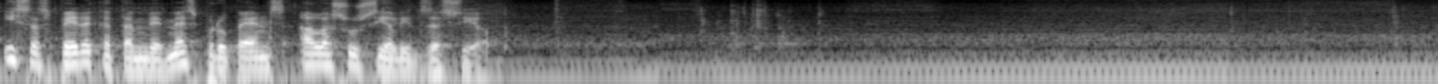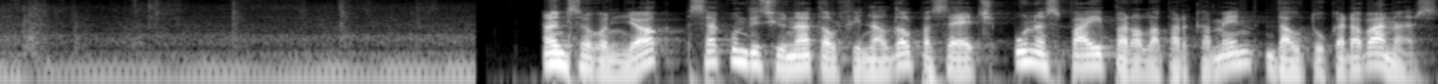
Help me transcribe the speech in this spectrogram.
i s'espera que també més propens a la socialització. En segon lloc, s'ha condicionat al final del passeig un espai per a l'aparcament d'autocaravanes.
